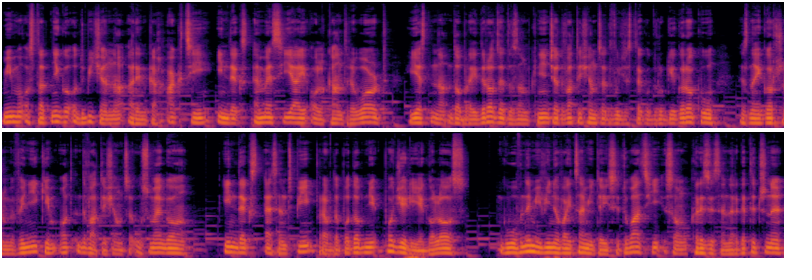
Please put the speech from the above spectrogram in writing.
Mimo ostatniego odbicia na rynkach akcji, indeks MSCI All Country World jest na dobrej drodze do zamknięcia 2022 roku z najgorszym wynikiem od 2008. Indeks SP prawdopodobnie podzieli jego los. Głównymi winowajcami tej sytuacji są kryzys energetyczny,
